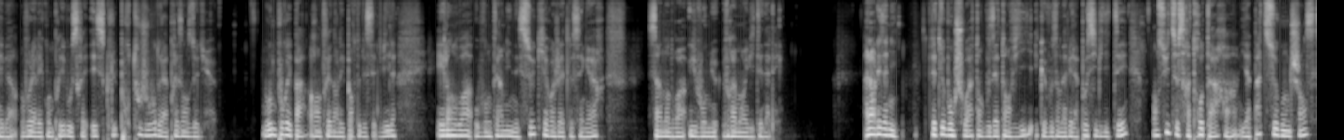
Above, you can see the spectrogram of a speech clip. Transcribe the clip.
eh bien, vous l'avez compris, vous serez exclu pour toujours de la présence de Dieu. Vous ne pourrez pas rentrer dans les portes de cette ville, et l'endroit où vont terminer ceux qui rejettent le Seigneur, c'est un endroit où il vaut mieux vraiment éviter d'aller. Alors les amis, faites le bon choix tant que vous êtes en vie et que vous en avez la possibilité. Ensuite, ce sera trop tard, hein. il n'y a pas de seconde chance,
